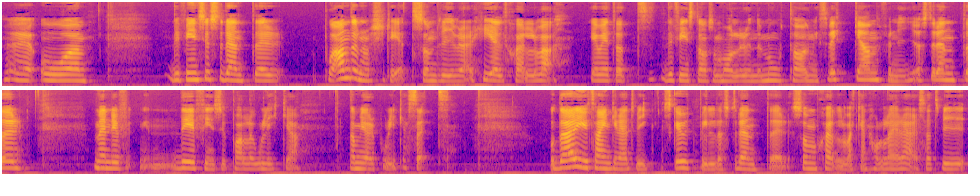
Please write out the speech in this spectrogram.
Eh, och det finns ju studenter på andra universitet som driver det här helt själva. Jag vet att det finns de som håller under mottagningsveckan för nya studenter. Men det, det finns ju på alla olika, de gör det på olika sätt. Och där är ju tanken att vi ska utbilda studenter som själva kan hålla i det här så att vi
